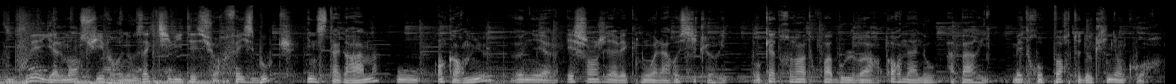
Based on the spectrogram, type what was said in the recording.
Vous pouvez également suivre nos activités sur Facebook, Instagram ou encore mieux, venir échanger avec nous à la recyclerie au 83 boulevard Ornano à Paris, métro porte de Clignancourt.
